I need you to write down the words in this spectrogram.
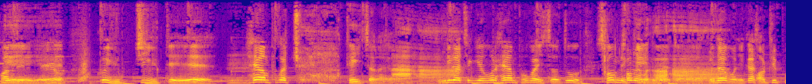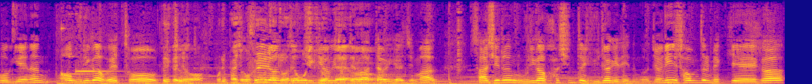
포함되는데요. 예, 예, 그 육지 일대에 해안포가 쭉 돼 있잖아요. 아하. 우리 같은 경우는 해안포가 있어도 섬 몇개 섬에만- 있는 거잖아요. 아하. 그러다 보니까 얼핏 보기에는 어 우리가 왜더 그러니까요. 우리 85 훈련 금지 50 기억이 더 내려왔다고 어. 얘기하지만 사실은 우리가 훨씬 더 유리하게 돼 있는 거죠. 우리 섬들 몇 개가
